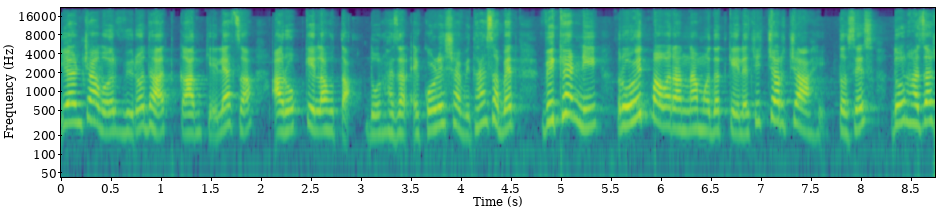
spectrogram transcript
यांच्यावर विरोधात काम केल्याचा आरोप केला होता. दोन हजार एकोणीसच्या विधानसभेत विखेंनी रोहित पवारांना मदत केल्याची चर्चा आहे. तसेच दोन हजार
